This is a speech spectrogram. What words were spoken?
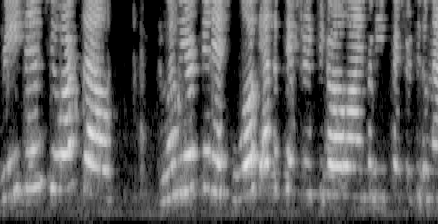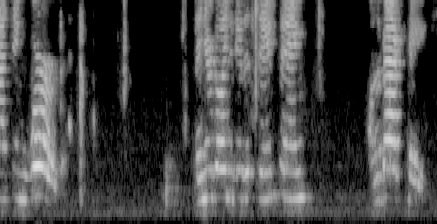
read them to ourselves, and when we are finished, look at the pictures to draw a line from each picture to the matching word. Then you're going to do the same thing on the back page.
